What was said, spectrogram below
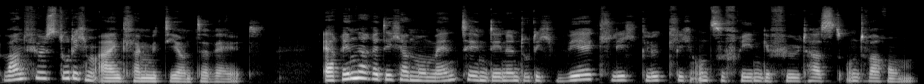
Wann fühlst du dich im Einklang mit dir und der Welt? Erinnere dich an Momente, in denen du dich wirklich glücklich und zufrieden gefühlt hast und warum.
